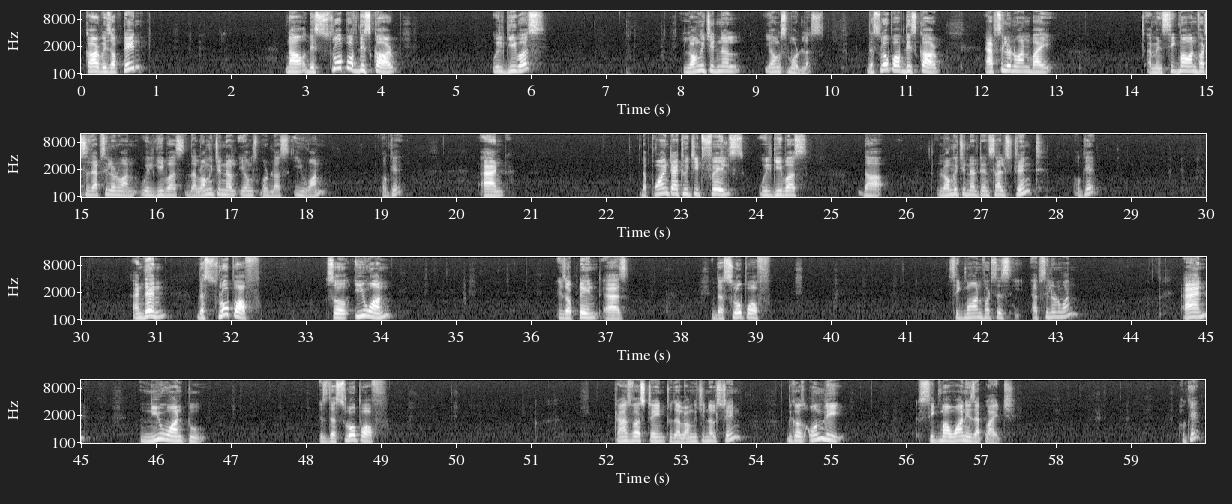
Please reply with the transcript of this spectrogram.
curve is obtained. Now, the slope of this curve will give us longitudinal Young's modulus. The slope of this curve epsilon 1 by I mean sigma 1 versus epsilon 1 will give us the longitudinal Young's modulus E 1 okay. and the point at which it fails will give us the longitudinal tensile strength okay. and then the slope of so E 1 is obtained as the slope of sigma 1 versus epsilon 1 and nu 1 2 is the slope of transverse strain to the longitudinal strain because only sigma 1 is applied okay.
